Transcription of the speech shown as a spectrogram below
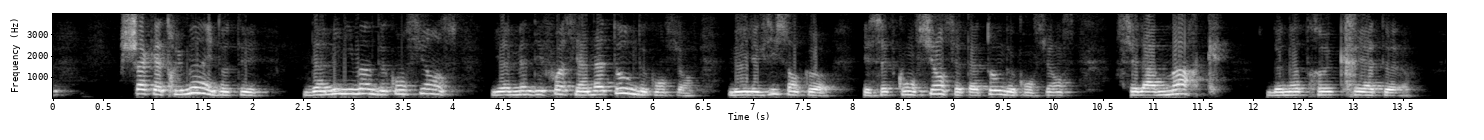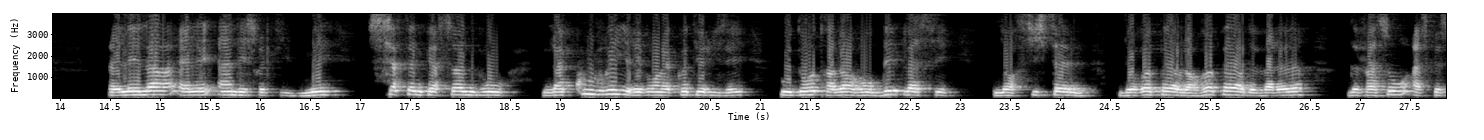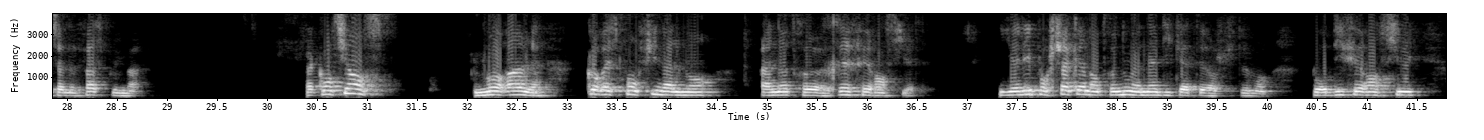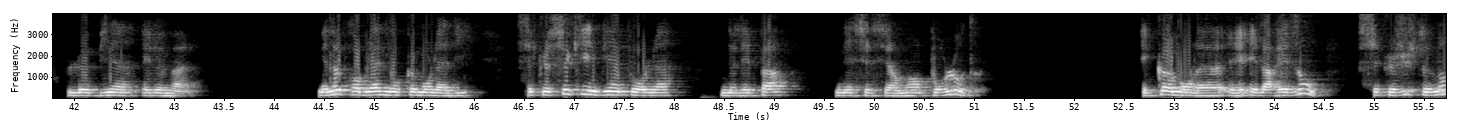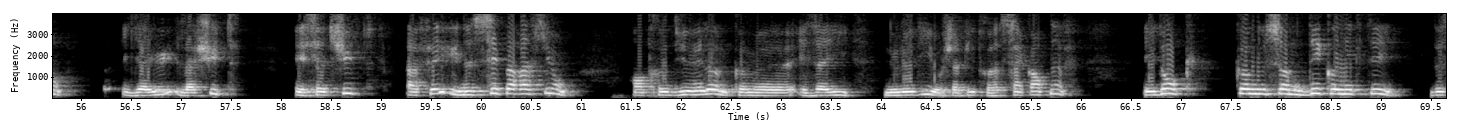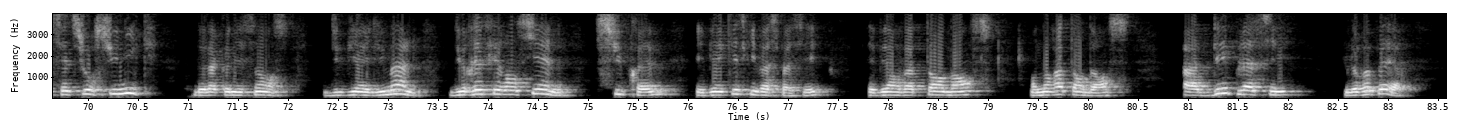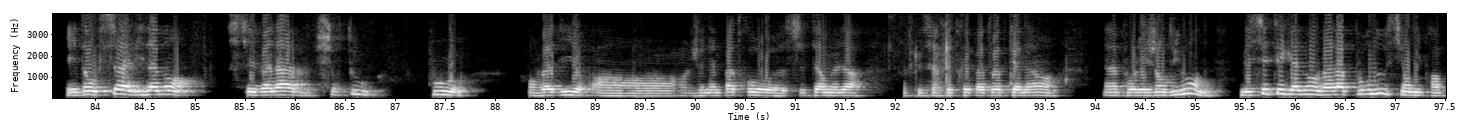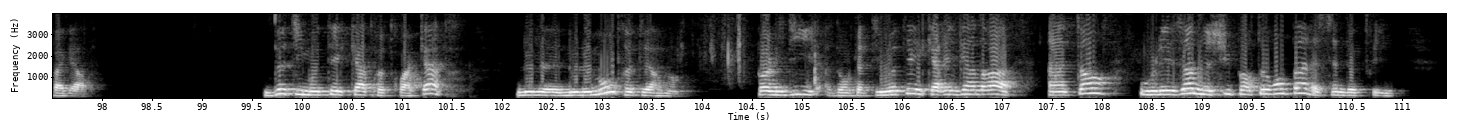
chaque être humain est doté d'un minimum de conscience. Il y a même des fois, c'est un atome de conscience, mais il existe encore. Et cette conscience, cet atome de conscience, c'est la marque de notre Créateur. Elle est là, elle est indestructible. Mais certaines personnes vont la couvrir et vont la cautériser, ou d'autres alors vont déplacer leur système de repères, leur repère de valeur, de façon à ce que ça ne fasse plus mal. La conscience morale correspond finalement à notre référentiel. Il y a pour chacun d'entre nous un indicateur, justement, pour différencier le bien et le mal. Mais le problème, donc, comme on l'a dit, c'est que ce qui est bien pour l'un ne l'est pas nécessairement pour l'autre. Et comme on l'a, et, la raison, c'est que justement, il y a eu la chute. Et cette chute a fait une séparation entre Dieu et l'homme, comme euh, Ésaïe nous le dit au chapitre 59. Et donc, comme nous sommes déconnectés de cette source unique de la connaissance du bien et du mal, du référentiel suprême, eh bien, qu'est-ce qui va se passer? Eh bien, on va tendance, on aura tendance à déplacer le repère. Et donc ça, évidemment, c'est valable surtout pour, on va dire, je n'aime pas trop euh, ce terme-là, parce que ça fait très patois de Canaan, hein, pour les gens du monde, mais c'est également valable pour nous si on n'y prend pas garde. 2 Timothée 4, 3, 4 nous le, montre clairement. Paul dit donc à Timothée, car il viendra un temps où les hommes ne supporteront pas la saine doctrine.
